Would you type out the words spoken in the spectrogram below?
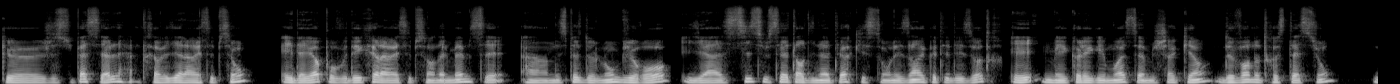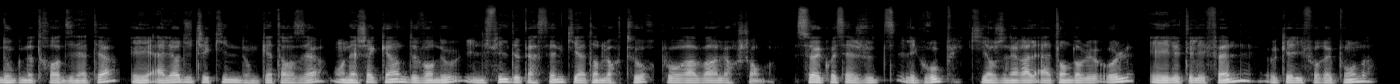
que je suis pas seul à travailler à la réception. Et d'ailleurs, pour vous décrire la réception en elle-même, c'est un espèce de long bureau. Il y a 6 ou 7 ordinateurs qui sont les uns à côté des autres. Et mes collègues et moi sommes chacun devant notre station donc notre ordinateur, et à l'heure du check-in, donc 14 heures, on a chacun devant nous une file de personnes qui attendent leur tour pour avoir leur chambre. Ce à quoi s'ajoutent les groupes qui en général attendent dans le hall et le téléphone auquel il faut répondre.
